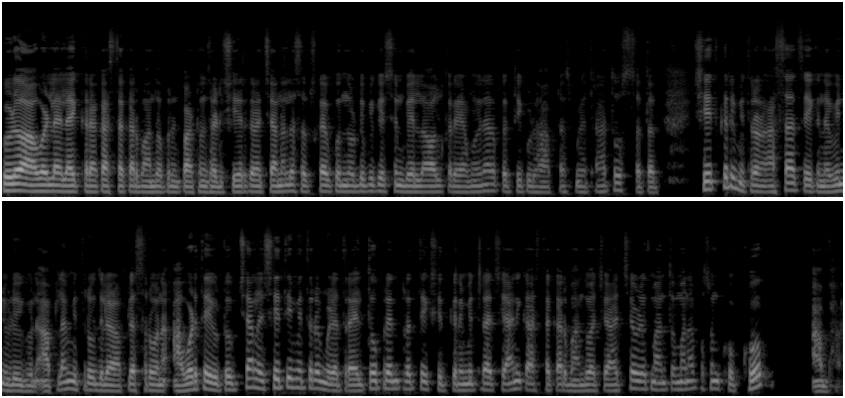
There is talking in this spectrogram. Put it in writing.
व्हिडिओ आवडला लाईक करा कास्ताकार बांधवापर्यंत पाठवण्यासाठी शेअर करा. चॅनलला सबस्क्राईब करून नोटिफिकेशन बेल ऑल करा यामुळे प्रत्येक व्हिडिओ आपल्यास मिळत राहतो सतत. शेतकरी मित्रांनो असाच एक नवीन व्हिडिओ घेऊन आपला मित्र उद्या आपल्या सर्वांना आवडत्या युट्यूब चॅनल शेती मित्र मिळत राहील. तोपर्यंत प्रत्येक शेतकरी मित्राचे आणि कास्तकार बांधवाचे आजच्या वेळेत मानतो मनापासून खूप खूप आभार.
